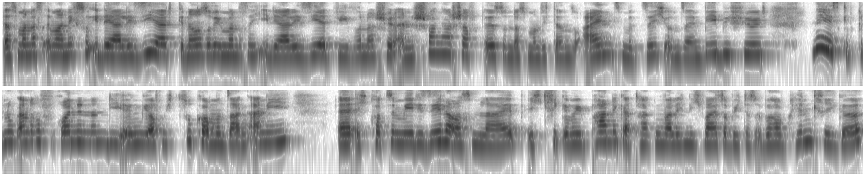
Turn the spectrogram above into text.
dass man das immer nicht so idealisiert, genauso wie man das nicht idealisiert, wie wunderschön eine Schwangerschaft ist und dass man sich dann so eins mit sich und seinem Baby fühlt. Nee, es gibt genug andere Freundinnen, die irgendwie auf mich zukommen und sagen, Anni, äh, ich kotze mir die Seele aus dem Leib, ich kriege irgendwie Panikattacken, weil ich nicht weiß, ob ich das überhaupt hinkriege.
